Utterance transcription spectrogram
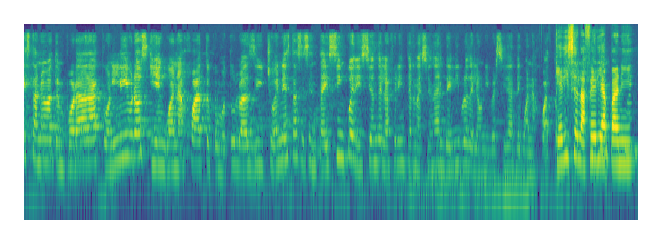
esta nueva temporada con libros y en Guanajuato, como tú lo has dicho, en esta 65 edición de la Feria Internacional del Libro de la Universidad de Guanajuato. ¿Qué dice la feria, Pani?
